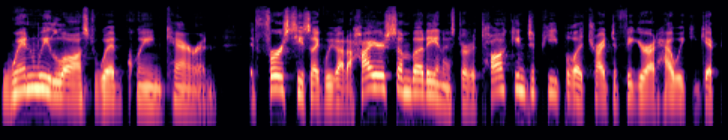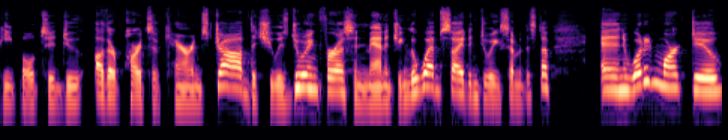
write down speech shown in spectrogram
when we lost Web Queen Karen at first he's like, we got to hire somebody. And I started talking to people. I tried to figure out how we could get people to do other parts of Karen's job that she was doing for us and managing the website and doing some of the stuff. And what did Mark do?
